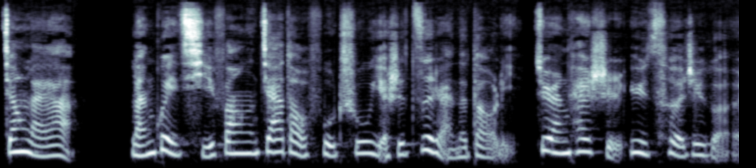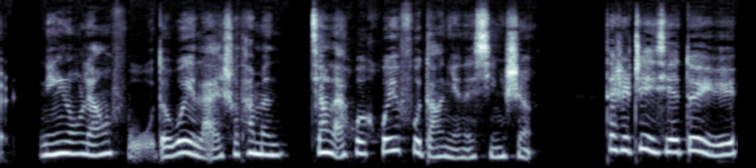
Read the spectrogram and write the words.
将来啊，兰桂齐芳，家道复出也是自然的道理，居然开始预测这个宁荣两府的未来，说他们将来会恢复当年的兴盛。但是这些对于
